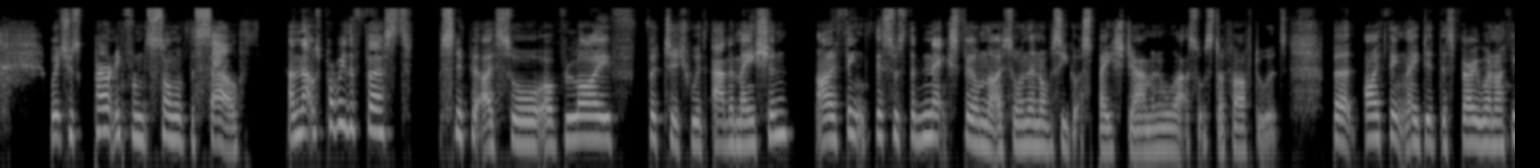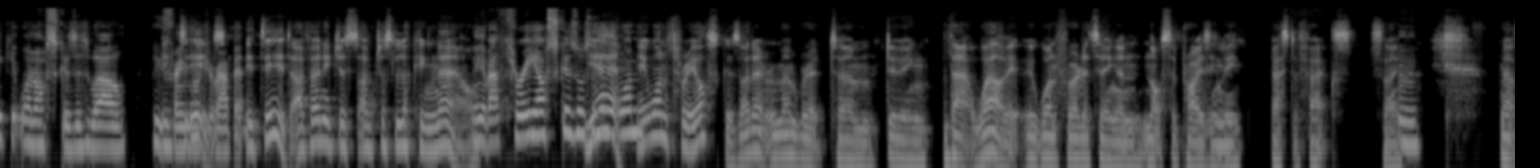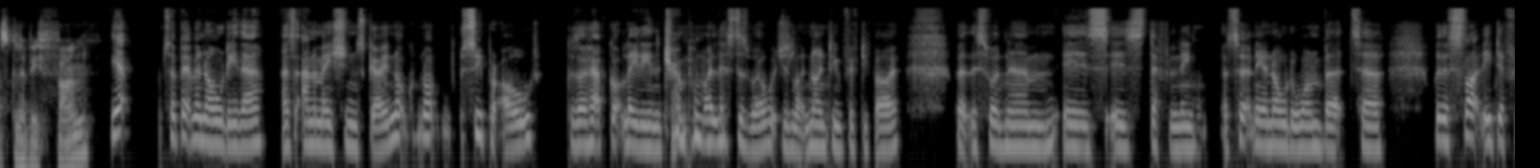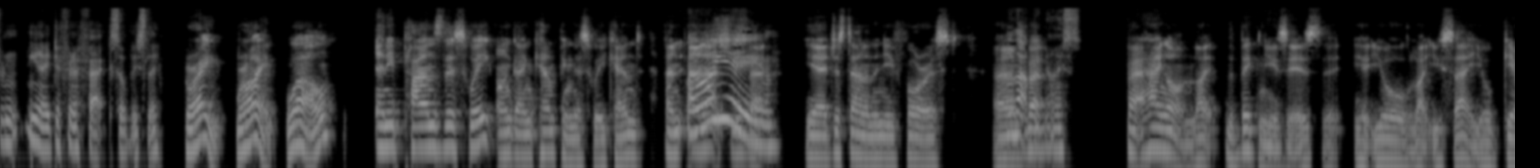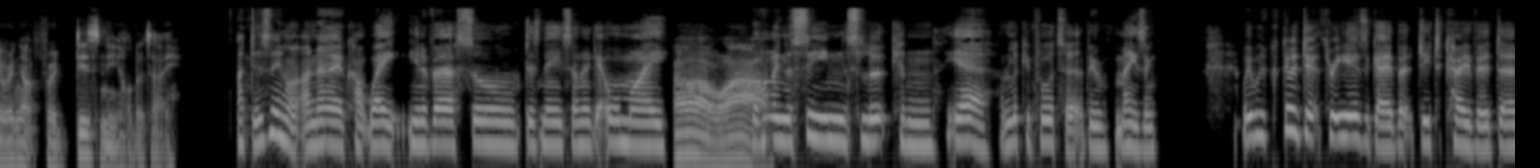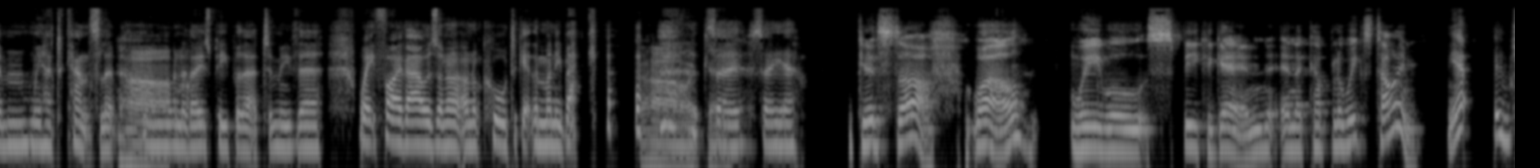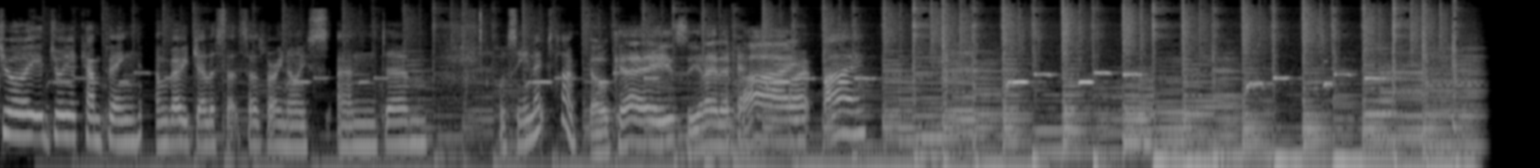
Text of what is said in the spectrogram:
which was apparently from Song of the South, and that was probably the first snippet I saw of live footage with animation. I think this was the next film that I saw, and then obviously you got Space Jam and all that sort of stuff afterwards. But I think they did this very well. and I think it won Oscars as well. Who It Framed did. Roger Rabbit? It did. I've only just. I'm just looking now. About three Oscars or something. yeah, it won. it won three Oscars. I don't remember it um, doing that well. It, it won for editing and, not surprisingly, best effects. So Mm. that's going to be fun. So a bit of an oldie there, as animations go. Not not super old because I have got Lady in the Tramp on my list as well, which is like 1955. But this one um, is is definitely uh, certainly an older one, but uh, with a slightly different, you know, different effects, obviously. Great. Right. Well, any plans this week? I'm going camping this weekend, and, and Are actually, you? that- yeah, just down in the New Forest. oh, Um, that'd but, be nice. But hang on, like the big news is that you're, like you say, you're gearing up for a Disney holiday. At Disney, huh? I know, I can't wait. Universal, Disney. So I'm going to get all my Oh wow! behind the scenes look, and yeah, I'm looking forward to it. It'll be amazing. We were going to do it three years ago, but due to COVID, um, we had to cancel it. I'm one of those people that had to move there, wait five hours on a on a call to get the money back. Oh, okay. So, so yeah. Good stuff. Well, we will speak again in a couple of weeks' time. Yep. Enjoy, enjoy your camping. I'm very jealous. That sounds very nice. And um, we'll see you next time. Okay. See you later. Okay. Bye. All right. Bye.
